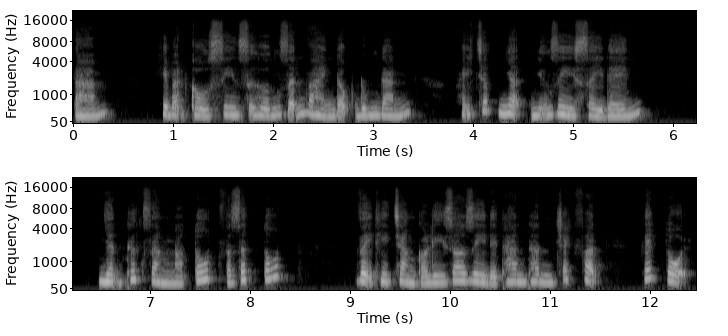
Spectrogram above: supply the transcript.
8. Khi bạn cầu xin sự hướng dẫn và hành động đúng đắn, hãy chấp nhận những gì xảy đến. Nhận thức rằng nó tốt và rất tốt. Vậy thì chẳng có lý do gì để than thân trách phận, kết tội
